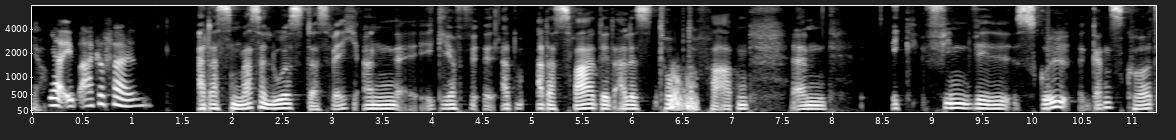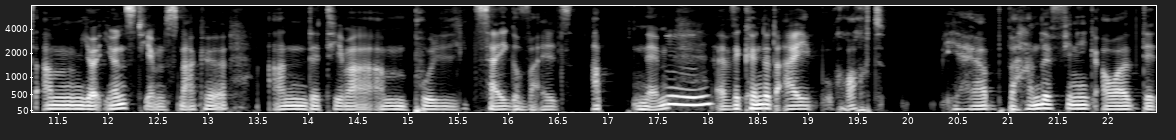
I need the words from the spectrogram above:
ja. Ja, eben auch gefallen. Ah, das ist ein Masse los, das weg an, ich glaube, ah, das war das alles top, du Fahrten. Ähm, ich finde, wir skull ganz kurz am ja Ernstthema snacke an das Thema am Polizeigewalt abnehmen. Mhm. Äh, wir können das ei rocht ja, behandeln, finde ich, aber das,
